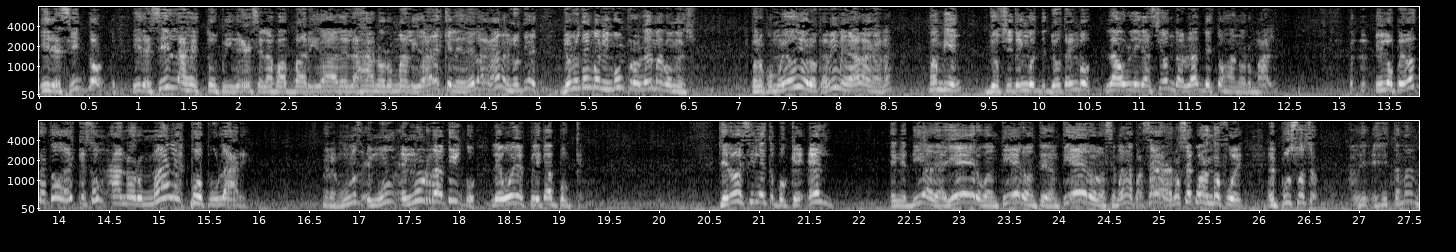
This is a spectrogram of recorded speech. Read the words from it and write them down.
y decir, y decir las estupideces, las barbaridades, las anormalidades que le dé la gana. No tiene, yo no tengo ningún problema con eso. Pero como yo digo, lo que a mí me da la gana, también yo sí tengo, yo tengo la obligación de hablar de estos anormales. Y lo peor de todo es que son anormales populares. Pero en, un, en, un, ratico le voy a explicar por qué. Quiero decirle esto porque él, en el día de ayer, o antier, o antes de antier, o la semana pasada, no sé cuándo fue, él puso eso. A ver, es esta mano.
